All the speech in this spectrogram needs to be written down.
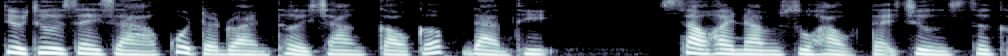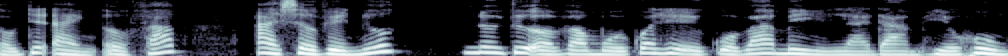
tiểu thư dây giá của tập đoàn thời trang cao cấp Đàm Thị. Sau 2 năm du học tại trường sân khấu điện ảnh ở Pháp, ả trở về nước, nương tựa vào mối quan hệ của ba mình là Đàm Hiếu Hùng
